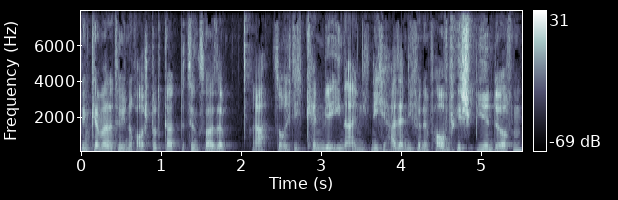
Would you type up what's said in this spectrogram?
Den kennen wir natürlich noch aus Stuttgart, beziehungsweise, ja, so richtig kennen wir ihn eigentlich nicht. Er hat ja nie für den VfB spielen dürfen.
